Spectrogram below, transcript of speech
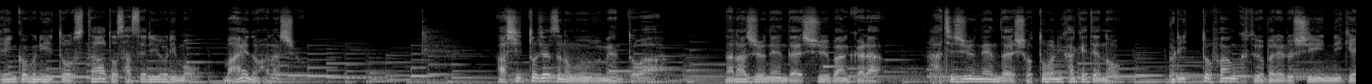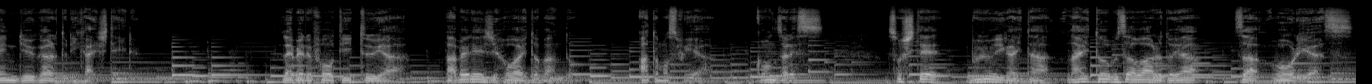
インコグニートをスタートさせるよりも前の話を。アシッドジャズのムーブメントは70年代終盤から80年代初頭にかけてのブリッドファンクと呼ばれるシーンに源流があると理解している。レベル42やアベレージホワイトバンドアトモスフィアゴンザレスそしてブルーイがいたライト・オブ・ザ・ワールドやザ・ウォーリアーズ。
